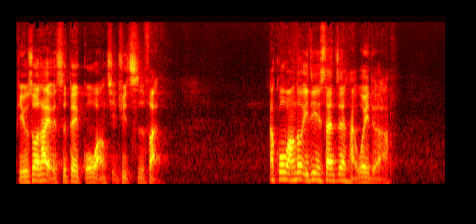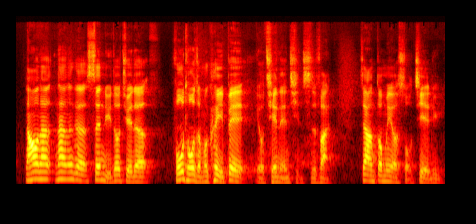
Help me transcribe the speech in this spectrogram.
比如说，他有一次被国王请去吃饭，那国王都一定山珍海味的啊。然后呢，那那个僧侣都觉得佛陀怎么可以被有钱人请吃饭？这样都没有守戒律。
